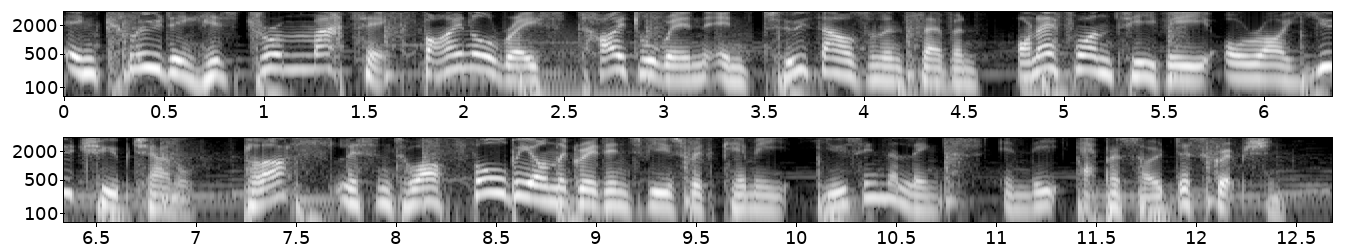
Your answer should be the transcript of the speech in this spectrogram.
including his dramatic final race title win in 2007 on F1 TV or our YouTube channel. Plus, listen to our full Beyond the Grid interviews with Kimi using the links in the episode description.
